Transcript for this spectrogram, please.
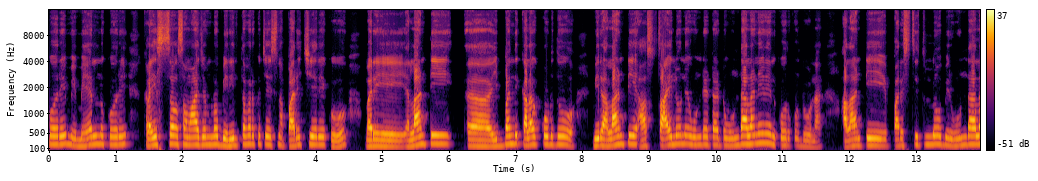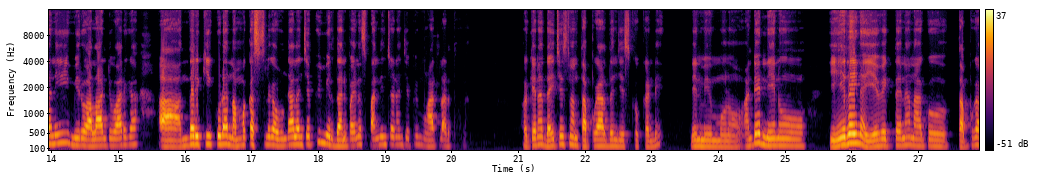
కోరి మీ మేలును కోరి క్రైస్తవ సమాజంలో మీరు ఇంతవరకు చేసిన పరిచర్యకు మరి ఎలాంటి ఇబ్బంది కలగకూడదు. మీరు అలాంటి ఆ స్థాయిలోనే ఉండేటట్టు ఉండాలని నేను కోరుకుంటూ ఉన్నాను అలాంటి పరిస్థితుల్లో మీరు ఉండాలని మీరు అలాంటి వారిగా అందరికీ కూడా నమ్మకస్తులుగా ఉండాలని చెప్పి మీరు దానిపైన స్పందించడని చెప్పి మాట్లాడుతున్నాను ఓకేనా? దయచేసి నన్ను తప్పుగా అర్థం చేసుకోకండి. నేను మిమ్మల్ని అంటే నేను ఏదైనా ఏ వ్యక్తి అయినా నాకు తప్పుగా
